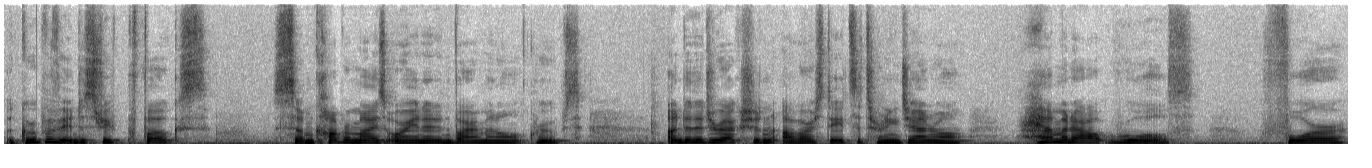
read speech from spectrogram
a group of industry folks, some compromise-oriented environmental groups, under the direction of our state's Attorney General, hammered out rules for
